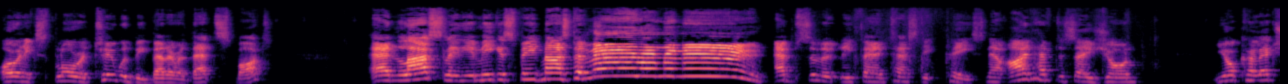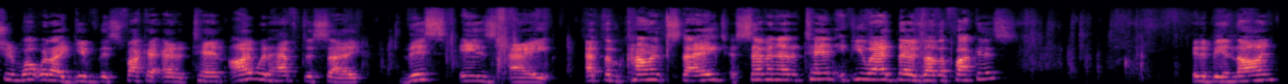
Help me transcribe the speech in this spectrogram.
or an Explorer 2 would be better at that spot. And lastly, the Omega Speedmaster Moon on the Moon! Absolutely fantastic piece. Now, I'd have to say, Jean, your collection, what would I give this fucker out of 10? I would have to say this is a, at the current stage, a 7 out of 10. If you add those other fuckers, it'd be a 9.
